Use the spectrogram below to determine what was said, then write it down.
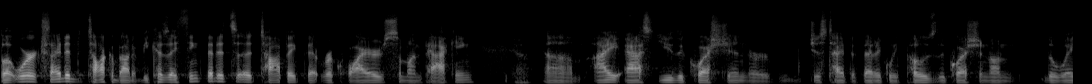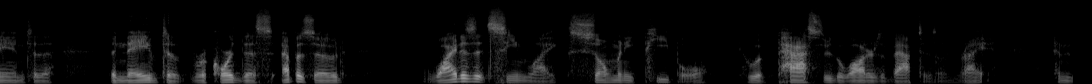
But we're excited to talk about it because I think that it's a topic that requires some unpacking. Um, I asked you the question, or just hypothetically posed the question on the way into the, the nave to record this episode. Why does it seem like so many people who have passed through the waters of baptism, right, and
